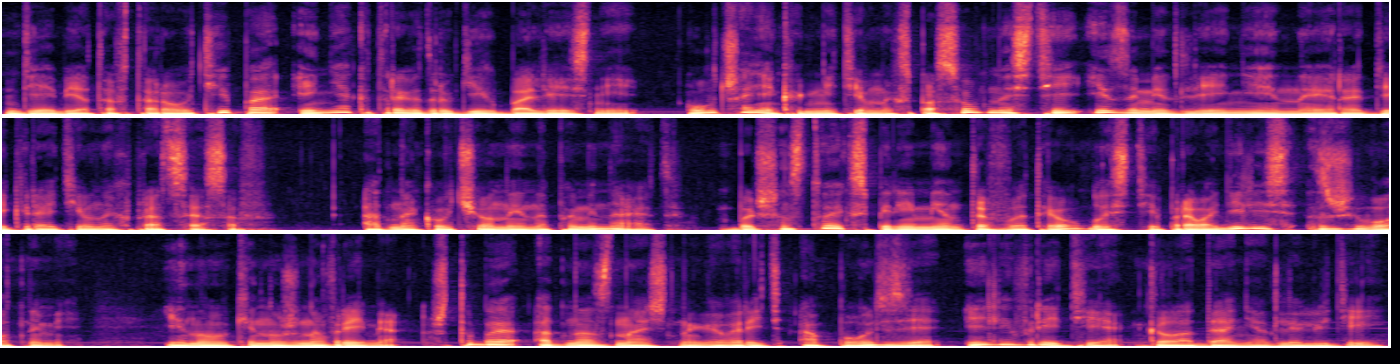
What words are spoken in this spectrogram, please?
диабета второго типа и некоторых других болезней, улучшение когнитивных способностей и замедление нейродегенеративных процессов. Однако ученые напоминают, большинство экспериментов в этой области проводились с животными, и науке нужно время, чтобы однозначно говорить о пользе или вреде голодания для людей.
